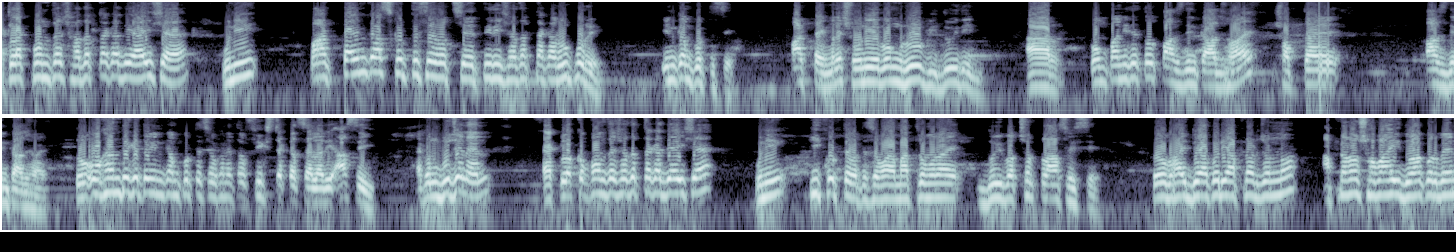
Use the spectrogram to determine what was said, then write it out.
এক লাখ পঞ্চাশ হাজার টাকা দিয়ে আইসা উনি পার্ট টাইম কাজ করতেছে হচ্ছে তিরিশ হাজার টাকার উপরে ইনকাম করতেছে। পার্ট টাইম মানে শনি এবং রবি দুই দিন। আর কোম্পানিতে তো পাঁচ দিন কাজ হয়, সপ্তাহে পাঁচ দিন কাজ হয়। তো ওখান থেকে তো ইনকাম করতেছে, ওখানে তো ফিক্সড একটা স্যালারি আছেই। এখন বুঝে নেন, এক লক্ষ পঞ্চাশ হাজার টাকা দিয়ে আইসা উনি কি করতে পারতেছে? মাত্র মনে হয় দুই বছর প্লাস হয়েছে তো ভাই, দোয়া করি আপনার জন্য। আপনারাও সবাই দোয়া করবেন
